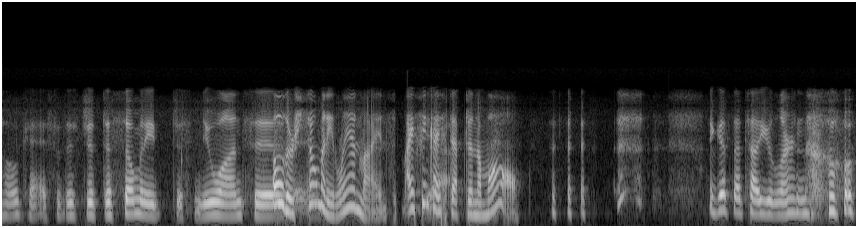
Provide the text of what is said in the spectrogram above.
Oh, okay. So there's just just so many just nuances. Oh, there's so many landmines. I think yeah. I stepped in them all. I guess that's how you learn, though.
